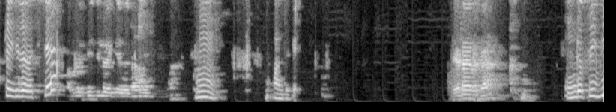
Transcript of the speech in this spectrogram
ஃப்ரிட்ஜ்ல வச்சுட்டு. அப்படியே ஃப்ரிட்ஜ்ல வைக்கிறதுனால ம். இடம் இருக்கா? எங்க ஃப்ரிட்ஜ்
